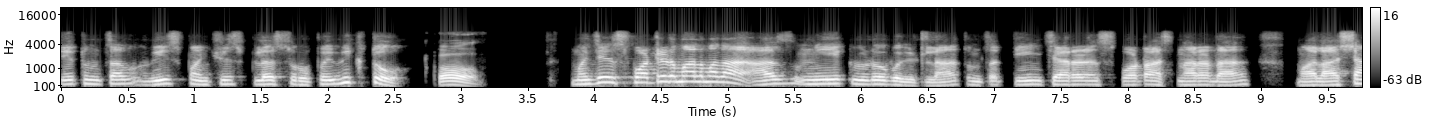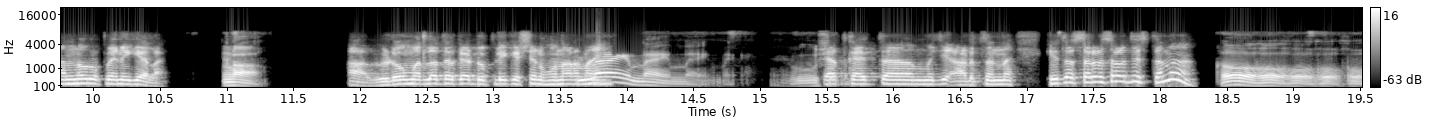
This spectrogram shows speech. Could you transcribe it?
ते तुमचा वीस पंचवीस प्लस रुपये विकतो. हो. म्हणजे स्पॉटेड माल मला आज मी एक व्हिडिओ बघितला तुमचा तीन चार स्पॉट असणारा मला शहाण्णव रुपयाने गेला हा. हा व्हिडिओ मधला तर काय डुप्लिकेशन होणार नाही? नाही त्यात. काय म्हणजे अडचण नाही. हे तर सरळ सरळ दिसतं ना? हो हो हो हो हो.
